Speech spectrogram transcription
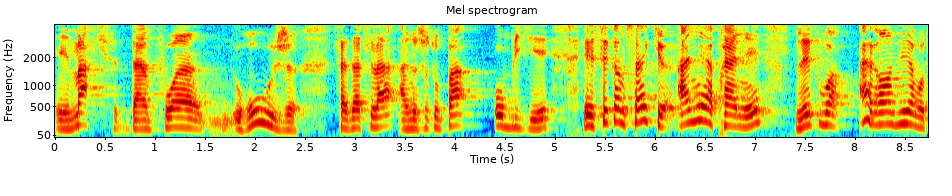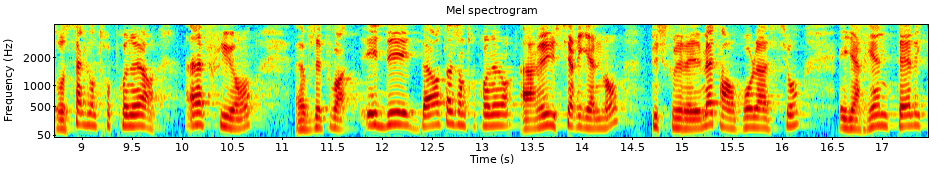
et marquent d'un point rouge cette date-là à ne surtout pas oublié. Et c'est comme ça que année après année, vous allez pouvoir agrandir votre cercle d'entrepreneurs influents. Euh, vous allez pouvoir aider davantage d'entrepreneurs à réussir également, puisque vous allez les mettre en relation. Et il n'y a rien de tel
